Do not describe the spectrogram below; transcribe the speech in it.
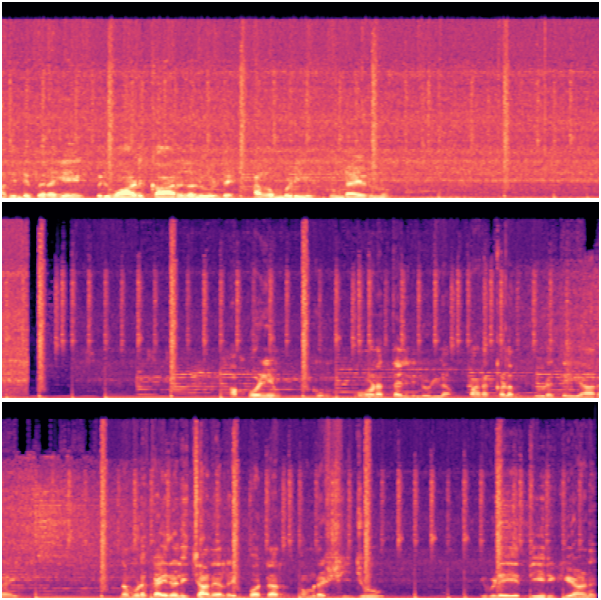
അതിന്റെ പിറകെ ഒരുപാട് കാറുകളുടെ അകമ്പടിയും ഉണ്ടായിരുന്നു. അപ്പോഴേക്കും ഓണത്തല്ലിനുള്ള പടക്കളം ഇവിടെ തയ്യാറായി. നമ്മുടെ കൈരളി ചാനൽ റിപ്പോർട്ടർ നമ്മുടെ ഷിജു ഇവിടെ എത്തിയിരിക്കുകയാണ്.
